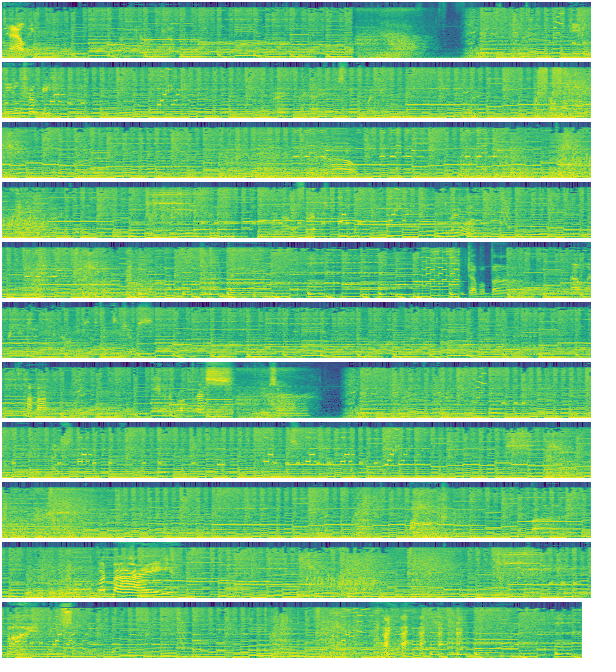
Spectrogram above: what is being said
About. Deedle deedle Trumpy. Double bomb. I'll never use it because I don't use those types of chips. Haha. Should Shadow Rock Press. Loser. Goodbye. Goodbye. Mine. Soul.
